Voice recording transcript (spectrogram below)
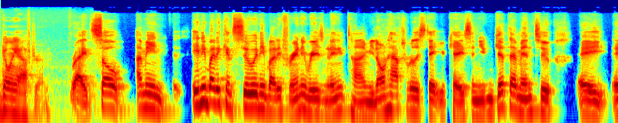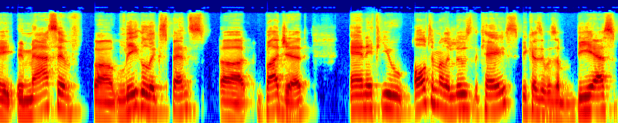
going after him? Right. So, I mean, anybody can sue anybody for any reason, anytime. You don't have to really state your case, and you can get them into a a, a massive uh, legal expense uh, budget and if you ultimately lose the case because it was a BS,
